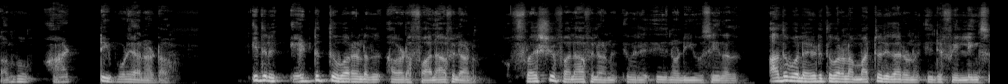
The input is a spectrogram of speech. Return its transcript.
സംഭവം അടിപൊളിയാണ് കേട്ടോ. ഇതിൽ എടുത്തു പറയേണ്ടത് അവരുടെ ഫലാഫിലാണ്. ഫ്രഷ് ഫലാഫിലാണ് ഇവർ ഇതിനോട് യൂസ് ചെയ്യുന്നത്. അതുപോലെ എടുത്തു പറയേണ്ട മറ്റൊരു കാര്യമാണ് ഇതിന്റെ ഫില്ലിങ്സ്.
